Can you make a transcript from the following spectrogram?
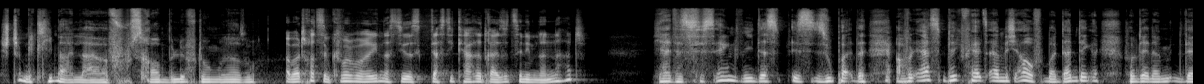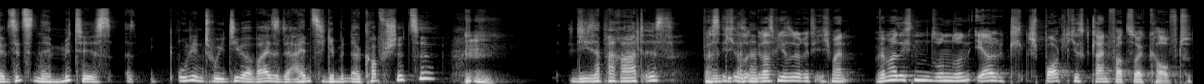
stimmt, eine Klimaanlage, Fußraumbelüftung oder so. Aber trotzdem können wir darüber reden, dass, dieses, dass die Karre drei Sitze nebeneinander hat. Ja, das ist irgendwie, das ist super. Auf den ersten Blick fällt es einem nicht auf, aber dann denkt von der, der Sitz in der Mitte ist äh, unintuitiverweise der einzige mit einer Kopfstütze, die separat ist. Was, ich, also, was mich so irritiert, ich meine, wenn man sich so, ein, so ein eher sportliches Kleinfahrzeug kauft,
